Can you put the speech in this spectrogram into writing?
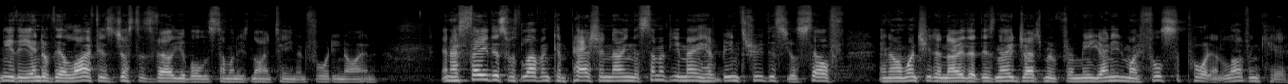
near the end of their life is just as valuable as someone who's 19 and 49. And I say this with love and compassion, knowing that some of you may have been through this yourself and I want you to know that there's no judgment from me. I need my full support and love and care.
